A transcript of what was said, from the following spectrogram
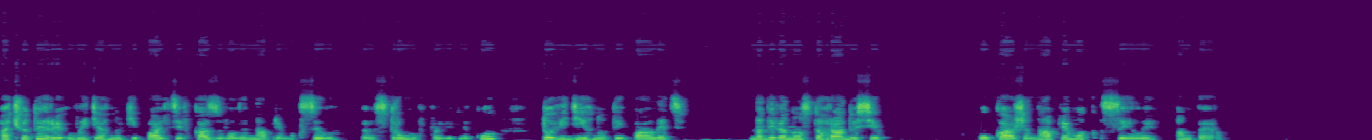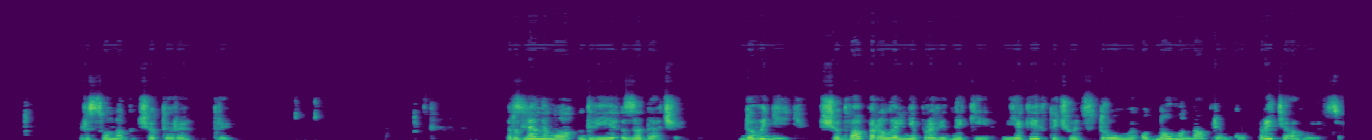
а чотири витягнуті пальці вказували напрямок сил струму в провіднику, то відігнутий палець на 90 градусів укаже напрямок сили Амперу. Рисунок 4.3. Розглянемо дві задачі. Доведіть, що два паралельні провідники, в яких течуть струми одного напрямку, притягуються.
